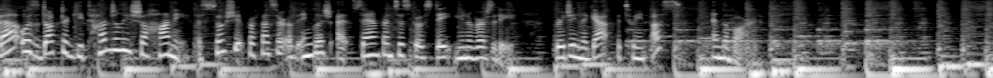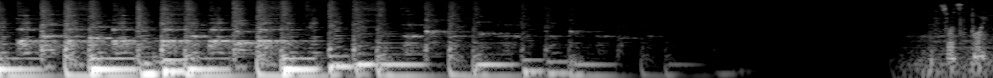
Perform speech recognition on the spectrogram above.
That was Dr. Gitanjali Shahani, Associate Professor of English at San Francisco State University, bridging the gap between us and the Bard. So what's the point?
